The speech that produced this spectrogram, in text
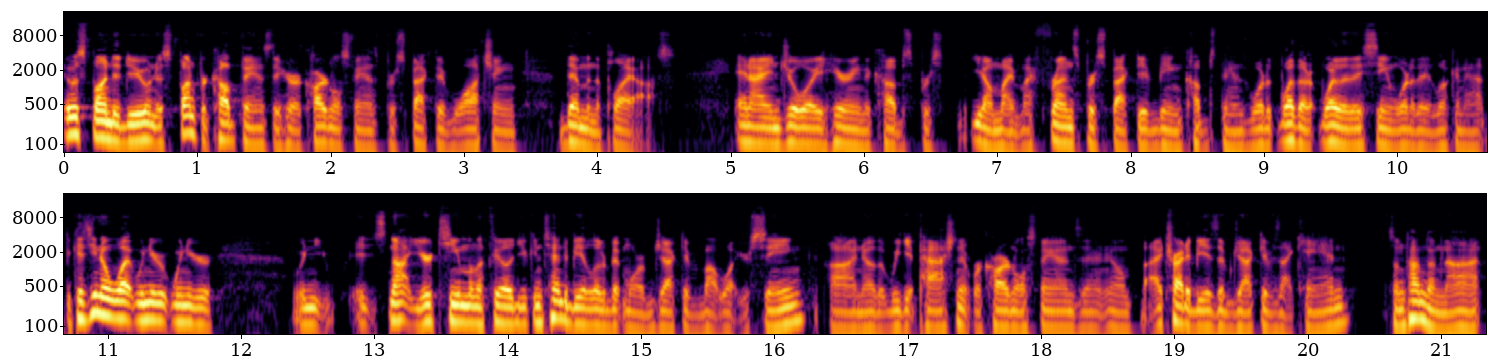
It was fun to do, and it was fun for Cub fans to hear a Cardinals fan's perspective watching them in the playoffs. And I enjoy hearing the Cubs, pers- you know, my, my friends' perspective, being Cubs fans. What what are, what are they seeing? What are they looking at? Because you know what, when you're when you're when you it's not your team on the field, you can tend to be a little bit more objective about what you're seeing. Uh, I know that we get passionate. We're Cardinals fans, and you know, I try to be as objective as I can. Sometimes I'm not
